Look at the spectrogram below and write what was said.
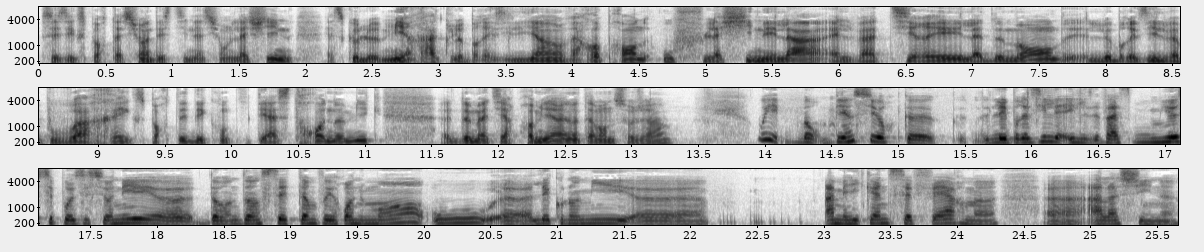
ses exportations à destination de la Chine. Est-ce que le miracle brésilien va reprendre? Ouf, la Chine est là, elle va tirer la demande, le Brésil va pouvoir réexporter des quantités astronomiques de matières premières et notamment de soja? Oui, bon, bien sûr que le Brésil il va mieux se positionner euh, dans, dans, cet environnement où euh, l'économie euh, américaine se ferme à la Chine.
